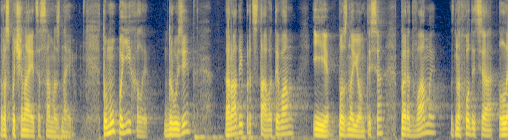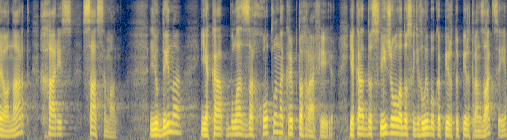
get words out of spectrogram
розпочинається саме з нею. Тому поїхали, друзі. Радий представити вам і познайомтеся. Перед вами знаходиться Леонард Харріс Сасеман, людина, яка була захоплена криптографією, яка досліджувала досить глибоко пір-ту-пір транзакції.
